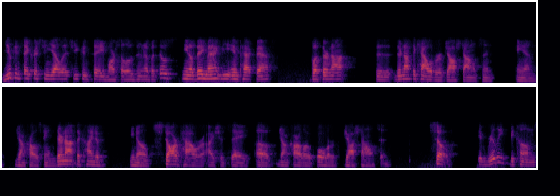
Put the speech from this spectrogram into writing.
You can say Christian Yelich, you can say Marcell Ozuna, but those, you know, they might be impact bats, but they're not the they're not the caliber of Josh Donaldson and Giancarlo Stanton. They're not the kind of, you know, star power, I should say, of Giancarlo or Josh Donaldson. So it really becomes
